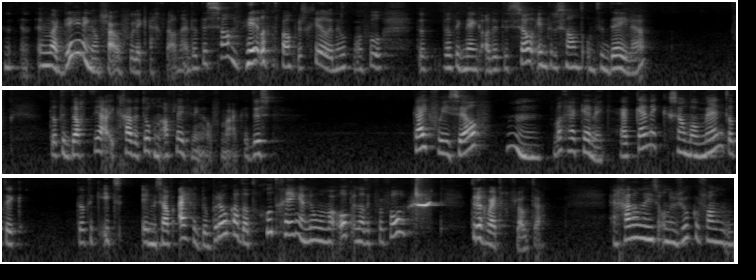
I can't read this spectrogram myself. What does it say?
een, een waardering of zo voel ik echt wel. Nou, dat is zo'n wereld van verschil in hoe ik me voel. Dat, dat ik denk, oh, dit is zo interessant om te delen. Dat ik dacht, ja, ik ga er toch een aflevering over maken. Dus kijk voor jezelf, hmm, wat herken ik? Herken ik zo'n moment dat ik, dat ik iets in mezelf eigenlijk doorbroken had, dat het goed ging en noem maar op. En dat ik vervolgens terug werd gefloten. En ga dan eens onderzoeken van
